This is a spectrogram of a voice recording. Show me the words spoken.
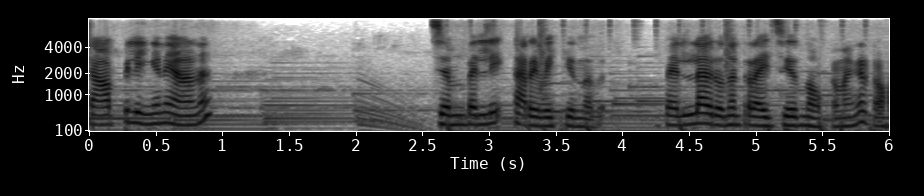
ഷാപ്പിൽ ഇങ്ങനെയാണ് ചെമ്പല്ലി കറി വയ്ക്കുന്നത് അപ്പം എല്ലാവരും ഒന്ന് ട്രൈ ചെയ്ത് നോക്കണം കേട്ടോ.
